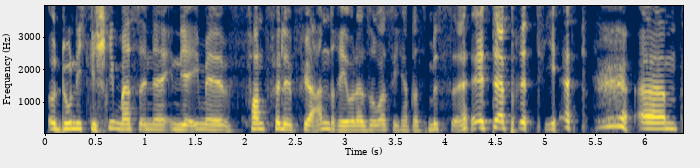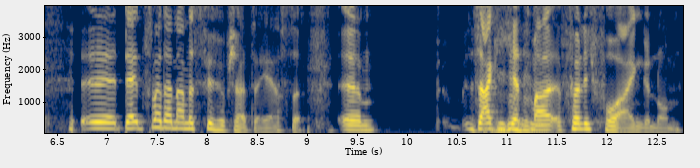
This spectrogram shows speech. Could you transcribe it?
und du nicht geschrieben hast in der in der E-Mail von Philipp für André oder sowas. Ich habe das missinterpretiert. ähm, äh, der zweite Name ist viel hübscher als der erste. Ähm, sag ich jetzt mal völlig voreingenommen.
